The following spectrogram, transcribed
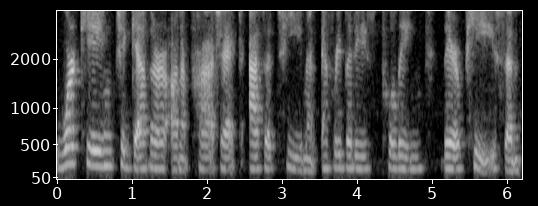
working together on a project as a team and everybody's pulling their piece and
